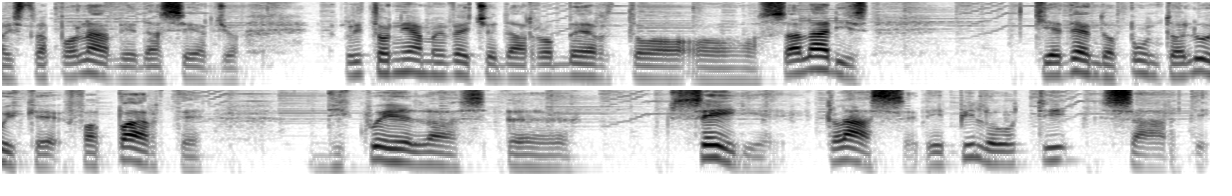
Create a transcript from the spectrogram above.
piano estrapolarli da Sergio. Ritorniamo invece da Roberto oh, Salaris chiedendo appunto a lui che fa parte di quella eh, serie, classe dei piloti sardi,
